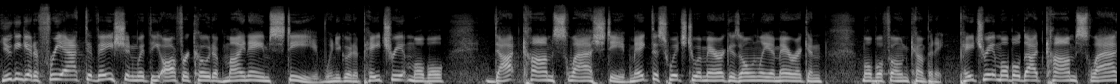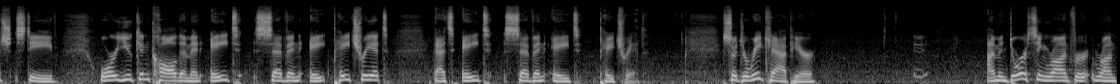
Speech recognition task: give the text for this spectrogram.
you can get a free activation with the offer code of my name Steve when you go to patriotmobile.com slash Steve. Make the switch to America's only American mobile phone company patriotmobile.com slash steve or you can call them at 878 patriot that's 878 patriot so to recap here I'm endorsing Ron for Ron,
